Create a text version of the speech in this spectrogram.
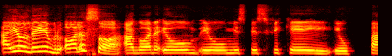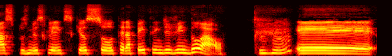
Aí eu lembro, olha só, agora eu, eu me especifiquei, eu passo para os meus clientes que eu sou terapeuta individual. Uhum. É,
